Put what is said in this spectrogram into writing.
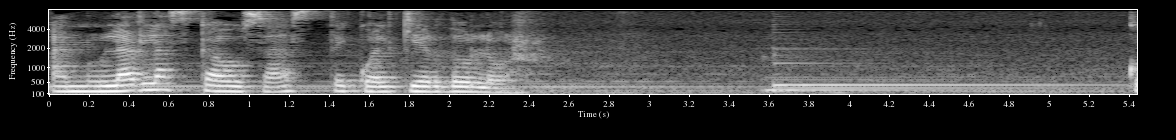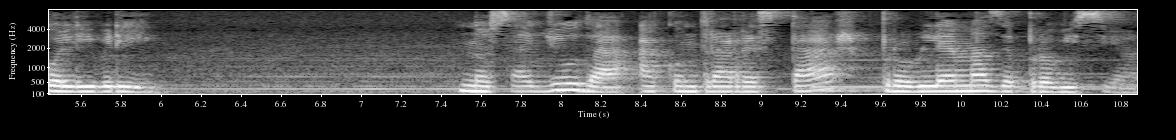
a anular las causas de cualquier dolor. Colibrí nos ayuda a contrarrestar problemas de provisión.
